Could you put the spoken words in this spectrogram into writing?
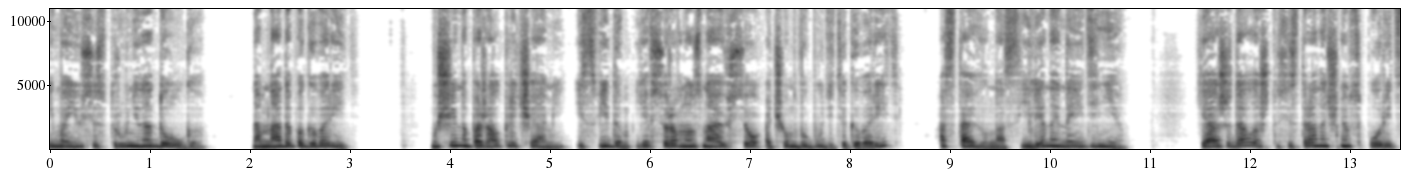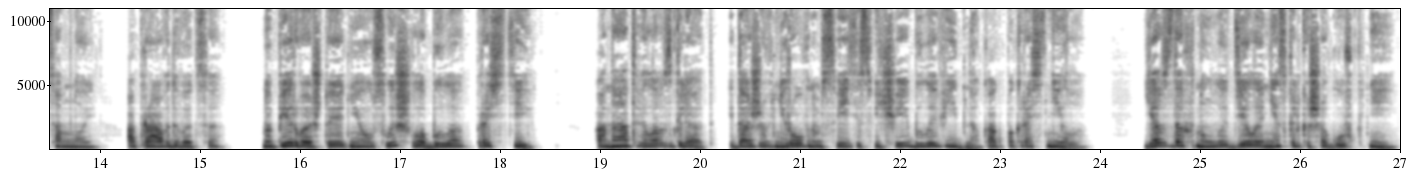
и мою сестру ненадолго? Нам надо поговорить. Мужчина пожал плечами и с видом «я все равно знаю все, о чем вы будете говорить», оставил нас с Еленой наедине. Я ожидала, что сестра начнет спорить со мной, оправдываться, но первое, что я от нее услышала, было «прости». Она отвела взгляд, и даже в неровном свете свечей было видно, как покраснела. Я вздохнула, делая несколько шагов к ней.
